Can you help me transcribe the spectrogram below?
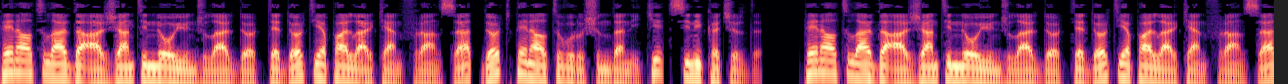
Penaltılarda Arjantinli oyuncular 4'te 4 yaparlarken Fransa, 4 penaltı vuruşundan 2'sini kaçırdı. Penaltılarda Arjantinli oyuncular 4'te 4 yaparlarken Fransa,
